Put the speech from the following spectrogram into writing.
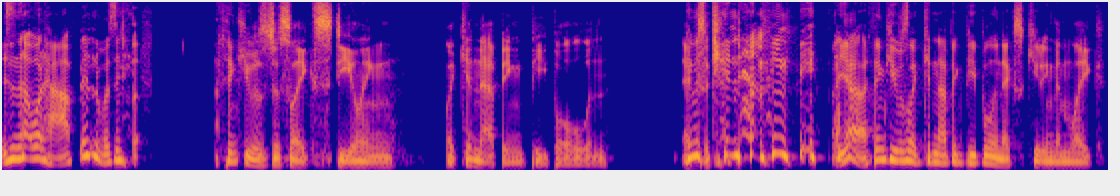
isn't that what happened? Wasn't he? Uh, I think he was just like stealing, like kidnapping people and He was kidnapping people. yeah, I think he was like kidnapping people and executing them like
